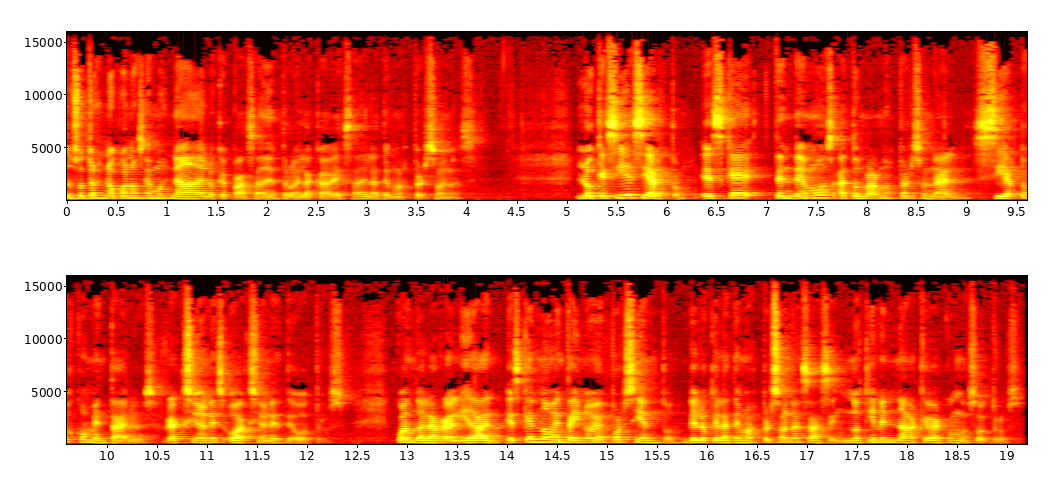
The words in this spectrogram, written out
Nosotros no conocemos nada de lo que pasa dentro de la cabeza de las demás personas. Lo que sí es cierto es que tendemos a tomarnos personal ciertos comentarios, reacciones o acciones de otros cuando la realidad es que el 99% de lo que las demás personas hacen no tiene nada que ver con nosotros,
